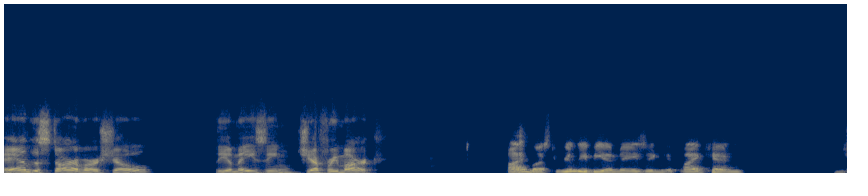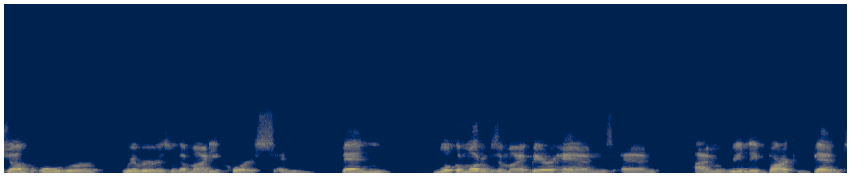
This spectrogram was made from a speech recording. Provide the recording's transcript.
and the star of our show, the amazing Jeffrey Mark. I must really be amazing if I can jump over rivers with a mighty course and bend locomotives in my bare hands and I'm really Bark Bent,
